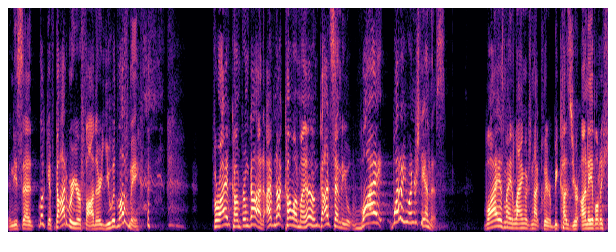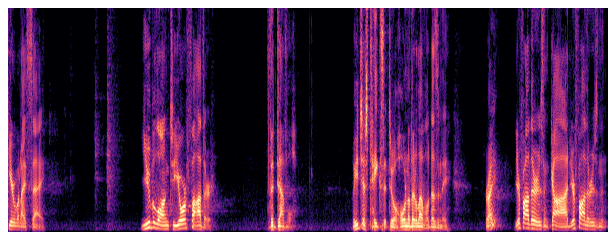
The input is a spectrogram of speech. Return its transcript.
And he said, Look, if God were your father, you would love me. For I have come from God. I have not come on my own. God sent me. Why, why don't you understand this? Why is my language not clear? Because you're unable to hear what I say. You belong to your father, the devil. He just takes it to a whole nother level, doesn't he? Right? Your father isn't God. Your father isn't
